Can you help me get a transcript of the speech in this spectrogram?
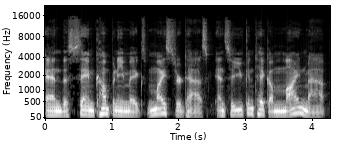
and the same company makes Meistertask, and so you can take a mind map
